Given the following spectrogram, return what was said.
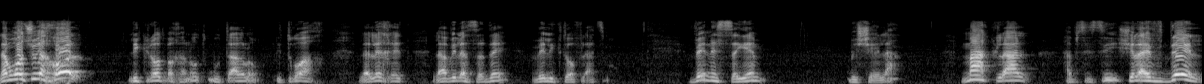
למרות שהוא יכול לקנות בחנות, מותר לו לטרוח, ללכת, להביא לשדה ולקטוף לעצמו. ונסיים בשאלה, מה הכלל הבסיסי של ההבדל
